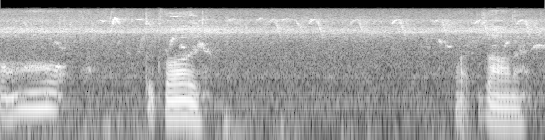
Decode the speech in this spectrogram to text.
đó tuyệt vời. Lại ra này.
